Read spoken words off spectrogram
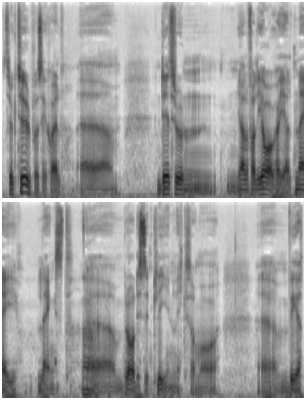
struktur på sig själv. Eh, det tror i alla fall jag har hjälpt mig längst. Ja. Eh, bra disciplin liksom och vet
